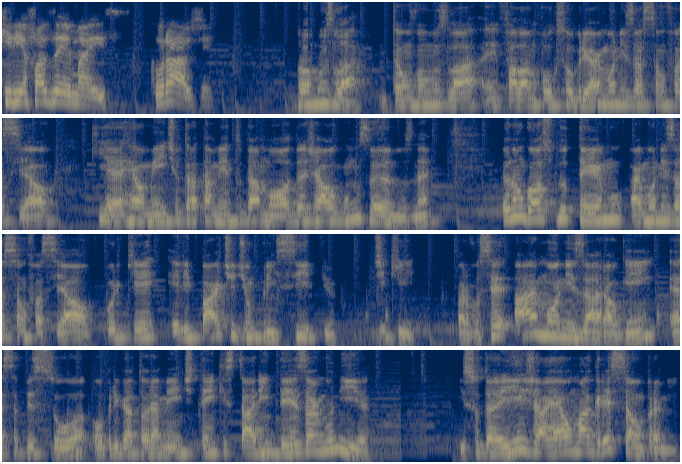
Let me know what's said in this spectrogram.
queria fazer, mas coragem. Vamos lá. Então vamos lá eh, falar um pouco sobre harmonização facial, que é realmente o tratamento da moda já há alguns anos, né? Eu não gosto do termo harmonização facial porque ele parte de um princípio de que para você harmonizar alguém, essa pessoa obrigatoriamente tem que estar em desarmonia. Isso daí já é uma agressão para mim.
